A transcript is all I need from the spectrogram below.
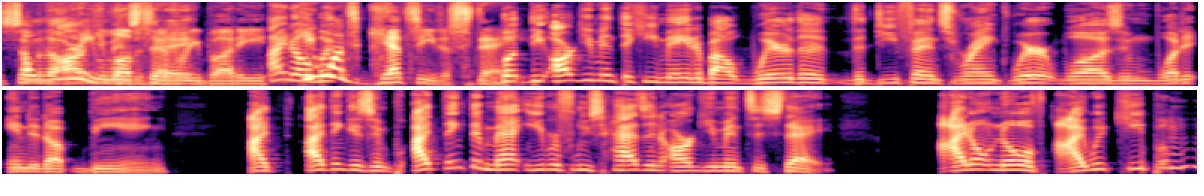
some oh, of the Alani arguments loves today. everybody. I know, he but- wants Getsy to stay. But the argument that he made about where the the defense ranked, where it was, and what it ended up being, I I think is imp- I think that Matt Eberflus has an argument to stay. I don't know if I would keep him,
